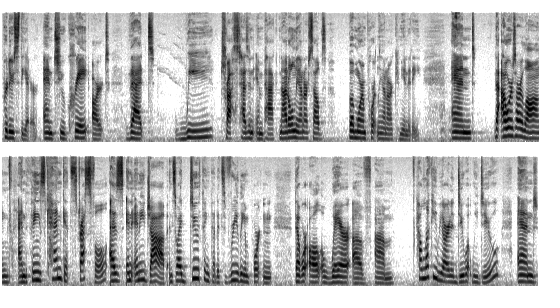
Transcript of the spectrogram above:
produce theater and to create art that we trust has an impact not only on ourselves, but more importantly on our community. And the hours are long and things can get stressful as in any job. And so I do think that it's really important that we're all aware of um, how lucky we are to do what we do and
